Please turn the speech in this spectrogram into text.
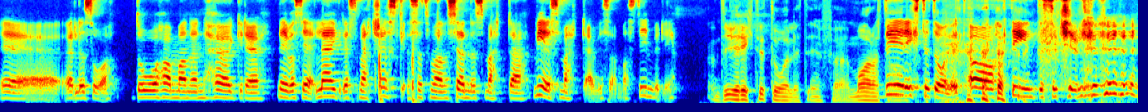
eh, eller så, då har man en högre, nej vad säger jag, lägre smärttröskel så att man känner smärta, mer smärta vid samma stimuli. Det är ju riktigt dåligt inför maraton. Det är riktigt dåligt, ja det är inte så kul.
